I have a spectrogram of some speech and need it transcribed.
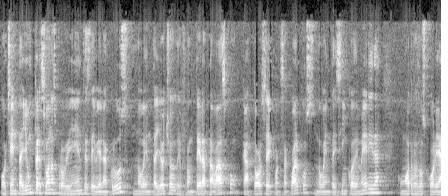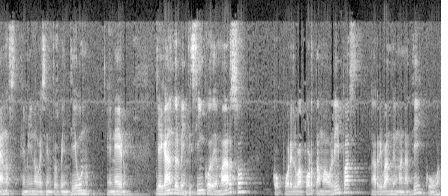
81 personas provenientes de Veracruz, 98 de frontera Tabasco, 14 de Coaxacualcos, 95 de Mérida, con otros dos coreanos en 1921, enero. Llegando el 25 de marzo por el vapor Tamaulipas, arribando en Manatí, Cuba.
